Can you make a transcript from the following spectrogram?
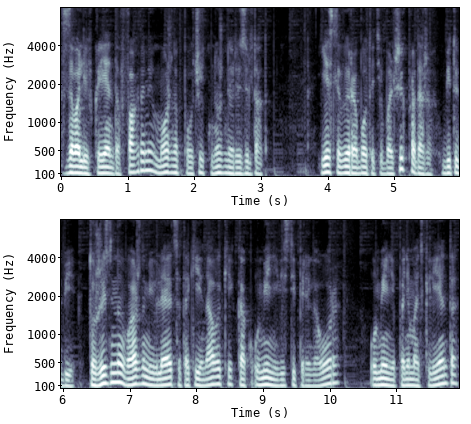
Завалив клиентов фактами, можно получить нужный результат. Если вы работаете в больших продажах B2B, то жизненно важным являются такие навыки, как умение вести переговоры, умение понимать клиента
